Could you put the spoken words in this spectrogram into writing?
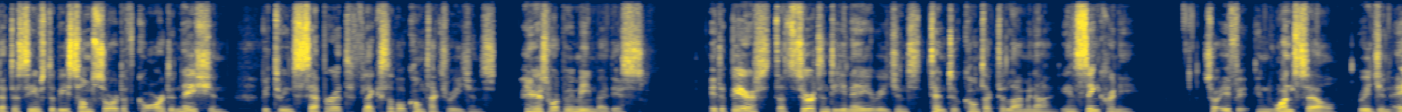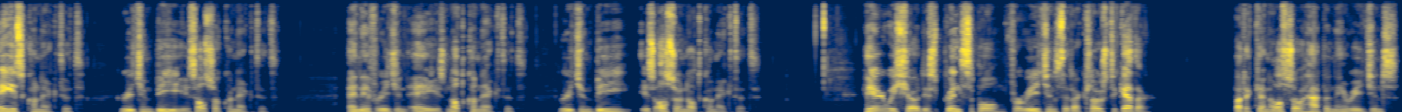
that there seems to be some sort of coordination between separate flexible contact regions. Here's what we mean by this. It appears that certain DNA regions tend to contact the lamina in synchrony. So if in one cell region A is connected, region B is also connected. And if region A is not connected, region B is also not connected. Here we show this principle for regions that are close together, but it can also happen in regions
